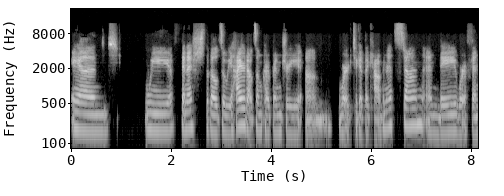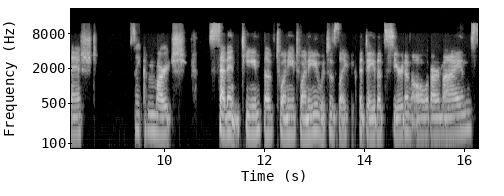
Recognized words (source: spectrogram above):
and we finished the build. So we hired out some carpentry um, work to get the cabinets done, and they were finished. It's like March 17th of 2020, which is like the day that's seared in all of our minds.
